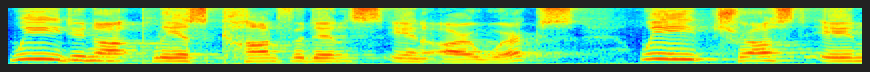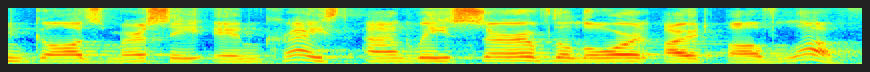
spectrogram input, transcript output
We do not place confidence in our works. We trust in God's mercy in Christ and we serve the Lord out of love.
